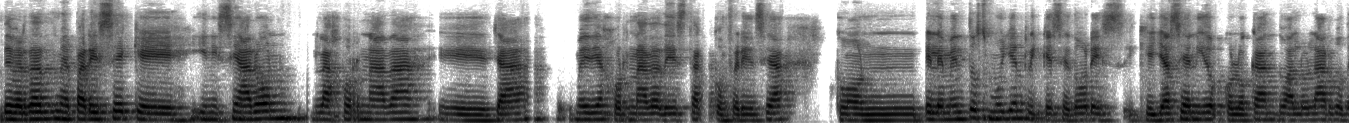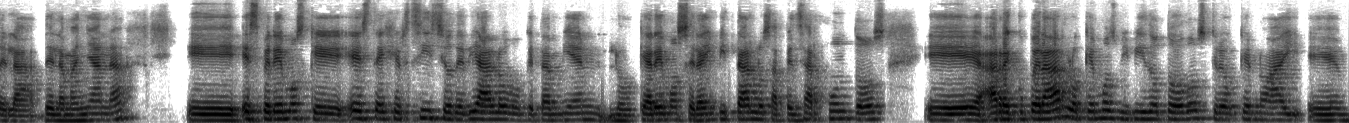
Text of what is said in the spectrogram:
de verdad me parece que iniciaron la jornada, eh, ya media jornada de esta conferencia con elementos muy enriquecedores que ya se han ido colocando a lo largo de la, de la mañana. Eh, esperemos que este ejercicio de diálogo, que también lo que haremos será invitarlos a pensar juntos, eh, a recuperar lo que hemos vivido todos. Creo que no hay, eh,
